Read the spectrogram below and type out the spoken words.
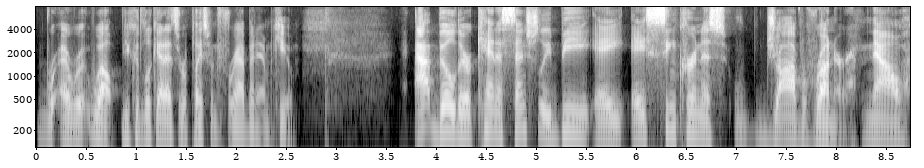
well, you could look at it as a replacement for RabbitMQ. App Builder can essentially be a asynchronous job runner. Now,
